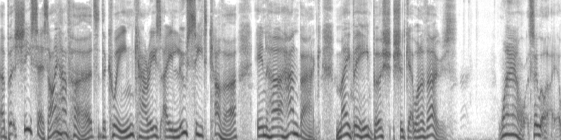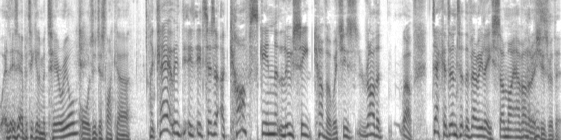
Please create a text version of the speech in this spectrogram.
uh, but she says, I have heard the Queen carries a loose seat cover in her handbag. Maybe Bush should get one of those. Wow. So, uh, is it a particular material, or is it just like a? Claire, it, it it says a, a calf skin loose seat cover, which is rather, well, decadent at the very least. Some might have other That is- issues with it.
